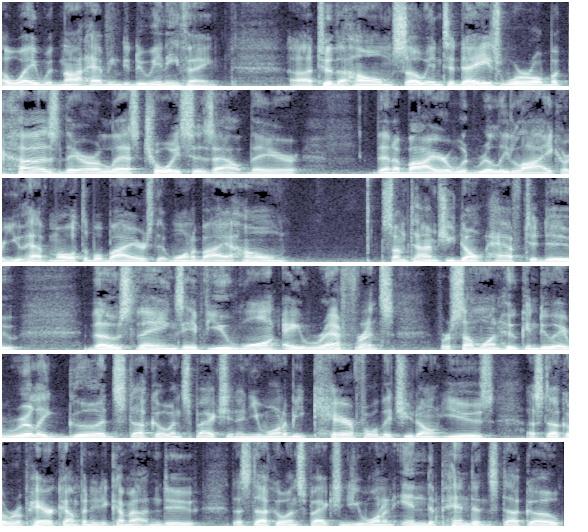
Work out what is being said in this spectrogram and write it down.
away with not having to do anything uh, to the home. So in today's world, because there are less choices out there than a buyer would really like, or you have multiple buyers that want to buy a home, sometimes you don't have to do those things. If you want a reference for someone who can do a really good stucco inspection, and you want to be careful that you don't use a stucco repair company to come out and do the stucco inspections. You want an independent stucco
